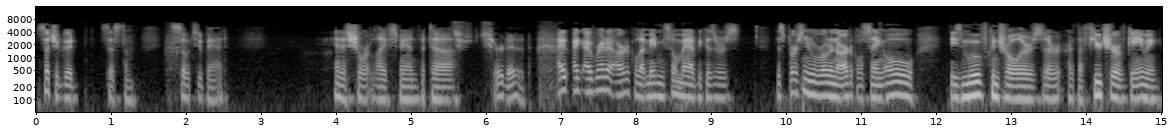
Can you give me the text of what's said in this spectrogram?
such a good system. So too bad. Had a short lifespan, but uh, Sure did. I, I, I read an article that made me so mad because there was this person who wrote an article saying, "Oh, these Move controllers are, are the future of gaming.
